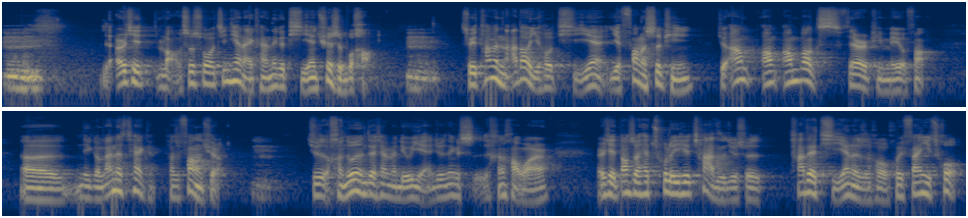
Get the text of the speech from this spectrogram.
嗯而且老实说，今天来看那个体验确实不好，嗯所以他们拿到以后体验也放了视频，就 un un unbox therapy 没有放，呃，那个 Linus Tech 它是放上去了，嗯，就是很多人在下面留言，就是那个是很好玩儿，而且当时还出了一些岔子，就是他在体验的时候会翻译错，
